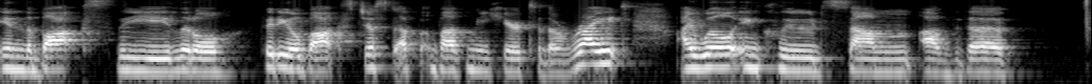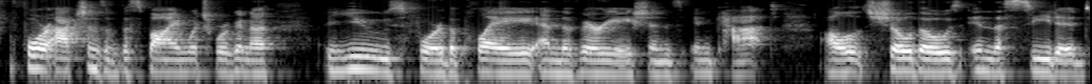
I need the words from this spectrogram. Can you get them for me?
in the box, the little video box just up above me here to the right, I will include some of the four actions of the spine, which we're gonna use for the play and the variations in cat. I'll show those in the seated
